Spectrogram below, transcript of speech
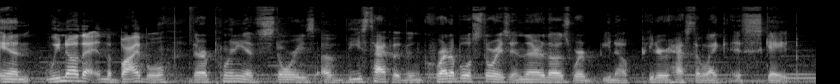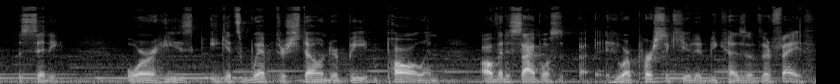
And we know that in the Bible there are plenty of stories of these type of incredible stories, and there are those where you know Peter has to like escape the city, or he's he gets whipped or stoned or beaten. Paul and all the disciples uh, who are persecuted because of their faith.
